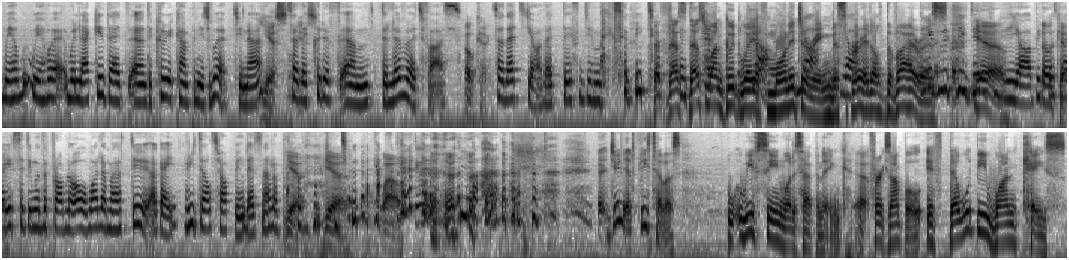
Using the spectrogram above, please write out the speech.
we have, we were, we're lucky that uh, the courier companies worked, you know. Yes, So yes. they could have um, delivered for us. Okay. So that's yeah, that definitely makes a big That, difference. that's that's one good way Yeah, of monitoring yeah, the yeah. spread of the virus. Definitely, definitely, yeah. because now you're sitting with the problem. Oh, what am I to do? Okay, retail shopping. That's not a problem. Yeah, yeah. wow. Uh, Juliet, please tell us. w- We've seen what is happening. Uh, for example, if there would be one case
